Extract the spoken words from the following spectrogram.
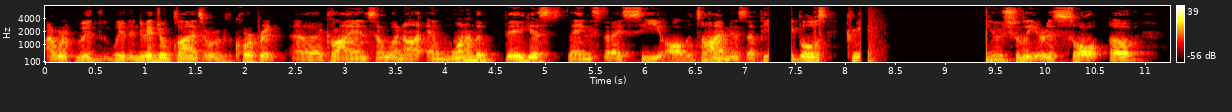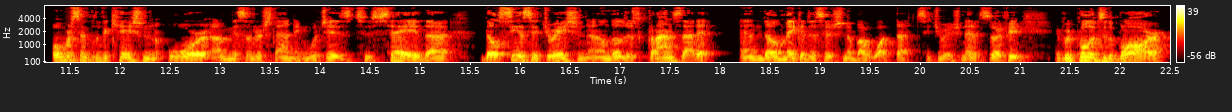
I work with with individual clients, I work with corporate uh, clients and whatnot. And one of the biggest things that I see all the time is that people's usually are a result of oversimplification or a misunderstanding, which is to say that they'll see a situation and they'll just glance at it and they'll make a decision about what that situation is. So if we if we pull it to the bar,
